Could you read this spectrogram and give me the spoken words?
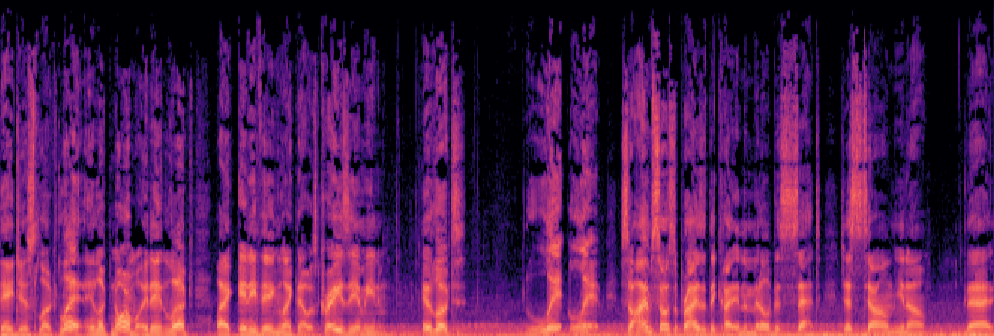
they just looked lit. It looked normal. It didn't look like anything like that was crazy. I mean, it looked lit, lit. So I'm so surprised that they cut in the middle of his set just to tell him, you know, that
